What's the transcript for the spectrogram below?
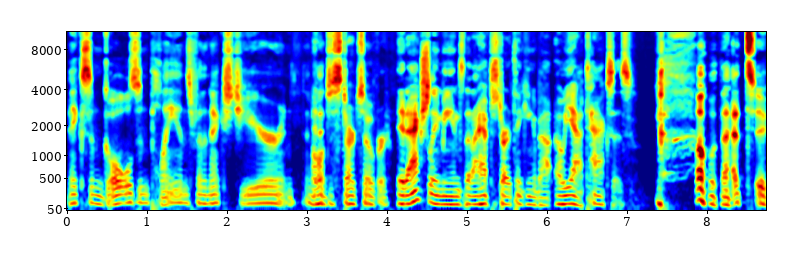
make some goals and plans for the next year, and it all just starts over. It actually means that I have to start thinking about oh yeah, taxes, Oh, that too.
